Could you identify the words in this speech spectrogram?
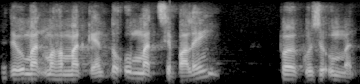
Jadi umat Muhammad kan itu umat si paling fokus umat.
